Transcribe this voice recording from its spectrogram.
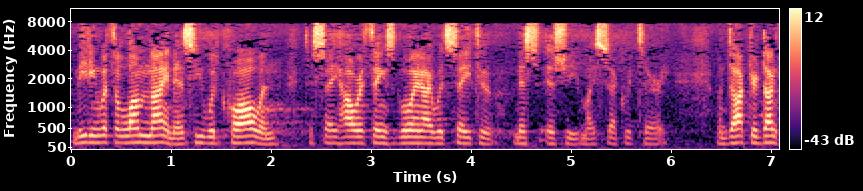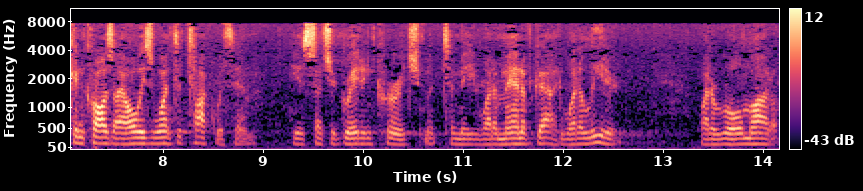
meeting with alumni, and as he would call and to say, How are things going? I would say to Miss Ishii, my secretary, When Dr. Duncan calls, I always want to talk with him. He is such a great encouragement to me. What a man of God. What a leader. What a role model.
